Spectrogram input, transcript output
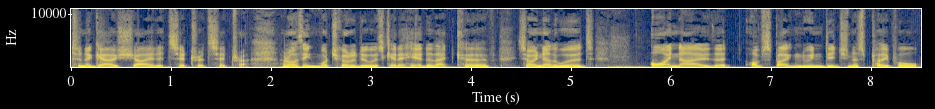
to negotiate, etc., etc." And I think what you've got to do is get ahead of that curve. So, in other words, I know that I've spoken to Indigenous people.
